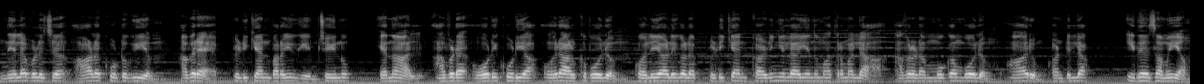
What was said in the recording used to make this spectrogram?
നിലവിളിച്ച് ആളെ കൂട്ടുകയും അവരെ പിടിക്കാൻ പറയുകയും ചെയ്യുന്നു. എന്നാൽ അവിടെ ഓടിക്കൂടിയ ഒരാൾക്ക് പോലും കൊലയാളികളെ പിടിക്കാൻ കഴിഞ്ഞില്ല എന്ന് മാത്രമല്ല അവരുടെ മുഖം പോലും ആരും കണ്ടില്ല. ഇതേ സമയം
